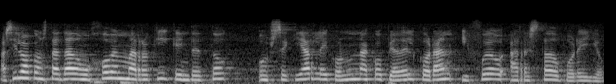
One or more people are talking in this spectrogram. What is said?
Así lo ha constatado un joven marroquí que intentó obsequiarle con una copia del Corán y fue arrestado por ello.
